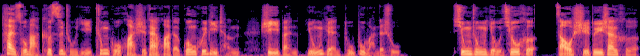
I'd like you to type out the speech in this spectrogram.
探索马克思主义中国化时代化的光辉历程，是一本永远读不完的书。胸中有丘壑，凿石堆山河。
